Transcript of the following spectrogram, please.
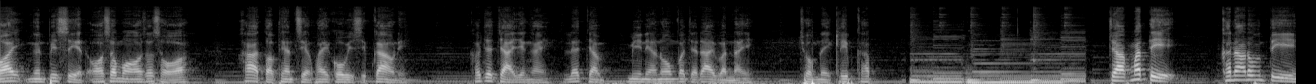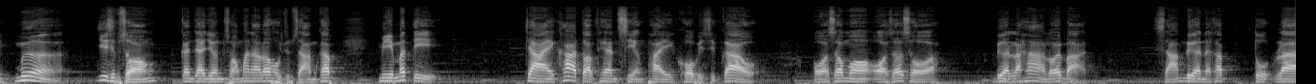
500 เงินพิเศษอสมอสสค่าตอบแทนเสี่ยงภัยโควิด -19 นี่เขาจะจ่ายยังไง และจะมีแนวโน้มว่าจะได้วันไหน ชมในคลิปครับ จากมติคณะรัฐมนตรีเมื่อ 22 กันยายน 2563 ครับ มีมติจ่ายค่าตอบแทนเสี่ยงภัยโควิด -19 อสมอสส เดือนละ 500 บาท 3 เดือนนะครับ ตุลา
